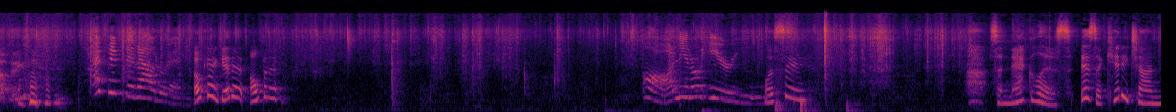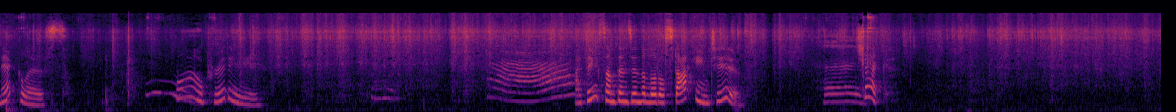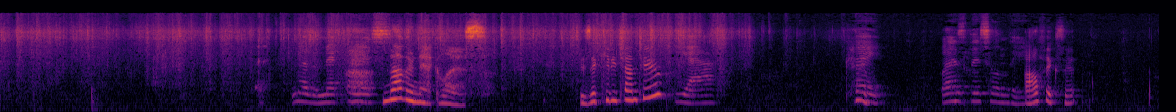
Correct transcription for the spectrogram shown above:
nothing. I picked it out already. Okay, get it. Open it. Aw, little earrings. Let's see. It's a necklace. It's a Kitty Chan necklace. Wow, pretty. I think something's in the little stocking too. Ah. Check. Another necklace. Another necklace. Is it Kitty Chan too? Yeah. Okay, Hey, why is this on there? I'll fix it.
